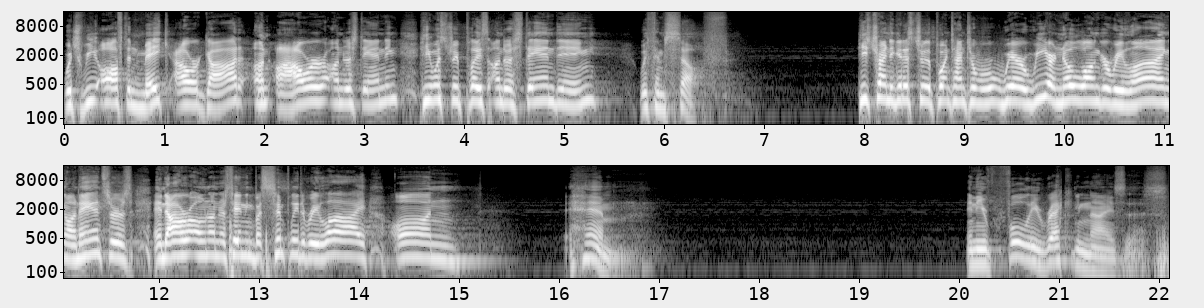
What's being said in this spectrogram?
which we often make our God, our understanding. He wants to replace understanding with Himself. He's trying to get us to the point in time to where we are no longer relying on answers and our own understanding, but simply to rely on Him. And he fully recognizes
